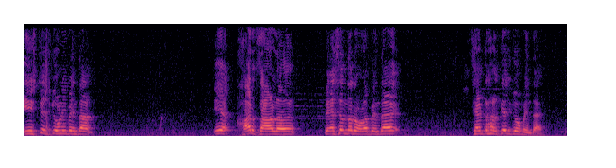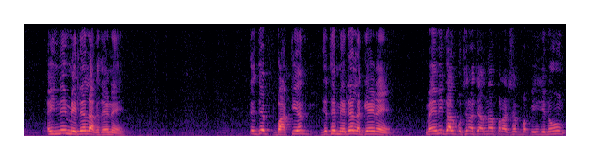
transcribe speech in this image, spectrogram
ਈਸਟ 'ਚ ਕਿਉਂ ਨਹੀਂ ਪੈਂਦਾ? ਇਹ ਹਰ ਸਾਲ ਪੈਸੇ ਦਾ ਰੌਲਾ ਪੈਂਦਾ ਹੈ। ਸੈਂਟਰ ਹਲਕੇ 'ਚ ਕਿਉਂ ਪੈਂਦਾ ਹੈ? ਇੰਨੇ ਮੇਲੇ ਲੱਗਦੇ ਨੇ। ਤੇ ਜੇ ਬਾਕੀਆਂ ਜਿੱਥੇ ਮੇਲੇ ਲੱਗੇ ਨੇ, ਮੈਂ ਇਹ ਵੀ ਗੱਲ ਪੁੱਛਣਾ ਚਾਹੁੰਦਾ ਪ੍ਰਸ਼ਰ ਪੱਪੀ ਜੀ ਨੂੰ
